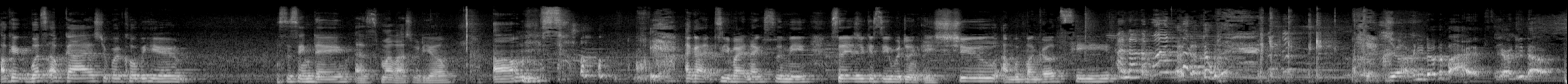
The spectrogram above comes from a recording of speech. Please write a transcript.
Okay, what's up guys? Your boy Coby here. It's the same day as my last video. Um, so I got T right next to me. Today, as you can see, we're doing a shoe. I'm with my girl T. Another one? Another one. you already know the vibes. You already know.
